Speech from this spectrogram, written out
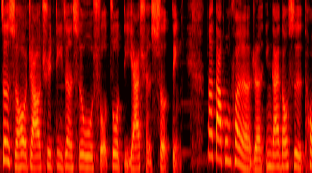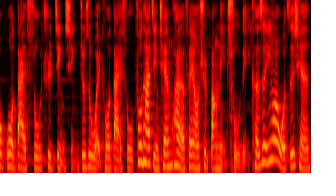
这时候就要去地震事务所做抵押权设定。那大部分的人应该都是透过代书去进行，就是委托代书付他几千块的费用去帮你处理。可是因为我之前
